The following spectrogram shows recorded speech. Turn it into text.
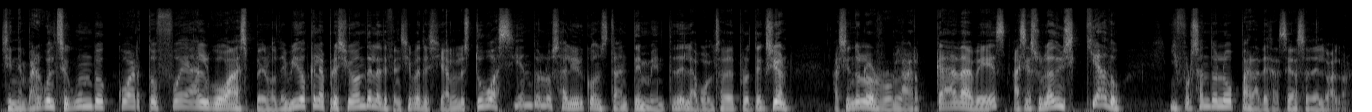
Sin embargo, el segundo cuarto fue algo áspero, debido a que la presión de la defensiva de Seattle estuvo haciéndolo salir constantemente de la bolsa de protección, haciéndolo rolar cada vez hacia su lado izquierdo y forzándolo para deshacerse del balón.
